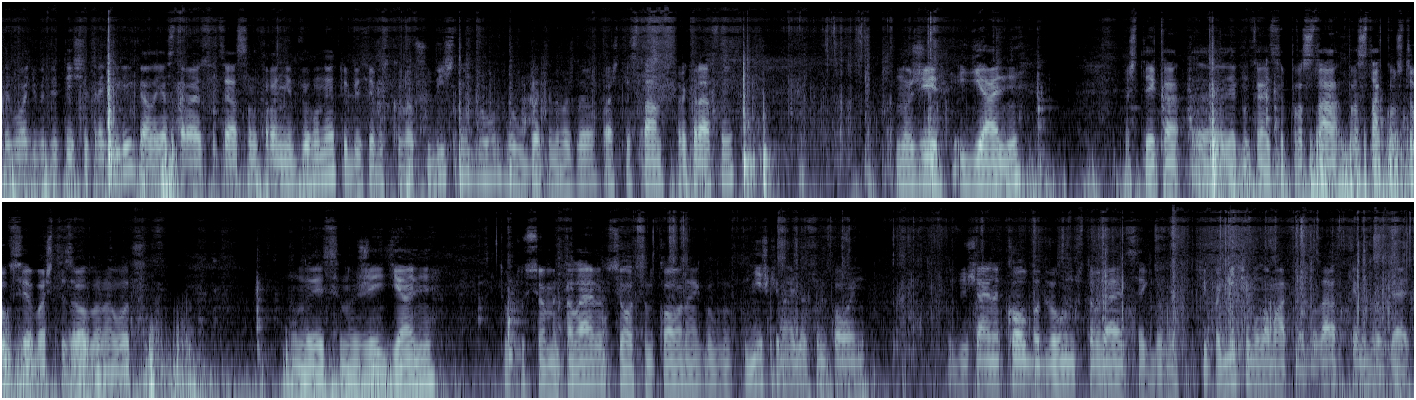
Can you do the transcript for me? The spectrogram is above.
Це вроді би 2003 рік, але я стараюся це асинхронні двигуни, тобі я би сказав, що вічний двигун, його вбити неможливо. Бачите, стан прекрасний. Ножі ідеальні. Бачите, яка, е, як ми кажеться, проста, проста конструкція, бачите, зроблена. От. Вон, дивіться, ножі ідеальні. Тут все металеве, все оцинковане, якби ніжки навіть оцинковані. Звичайно, колба двигун вставляється, якби ну, типу нічим ламати, бо зараз таке не виробляють.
